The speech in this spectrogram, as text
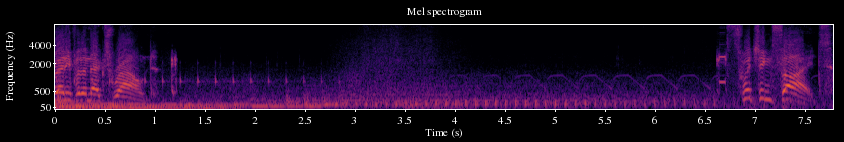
ready for the next round. Switching sides.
